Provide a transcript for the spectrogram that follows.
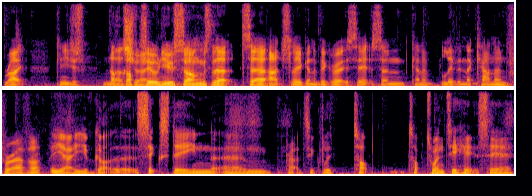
right can you just knock That's off right. two new songs that uh, actually are going to be greatest hits and kind of live in the canon forever Yeah, you've got uh, 16 um, practically top top 20 hits here.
